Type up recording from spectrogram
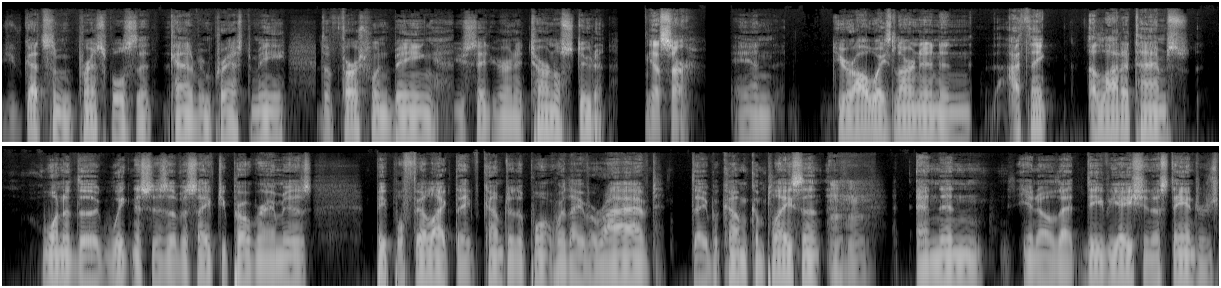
You've got some principles that kind of impressed me. The first one being you said you're an eternal student. Yes, sir. And you're always learning. And I think a lot of times, one of the weaknesses of a safety program is people feel like they've come to the point where they've arrived, they become complacent, Mm-hmm. and then you know that deviation of standards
